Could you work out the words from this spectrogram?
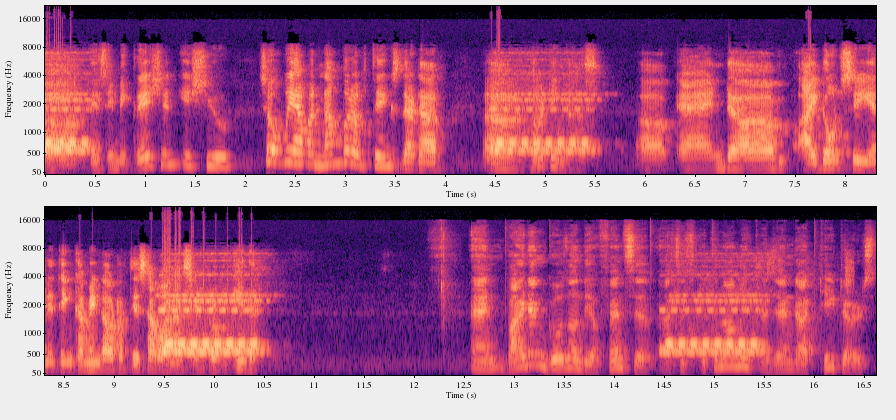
uh, this immigration issue. So we have a number of things that are uh, hurting us, uh, and um, I don't see anything coming out of this Havana syndrome either. And Biden goes on the offensive as his economic agenda teeters.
